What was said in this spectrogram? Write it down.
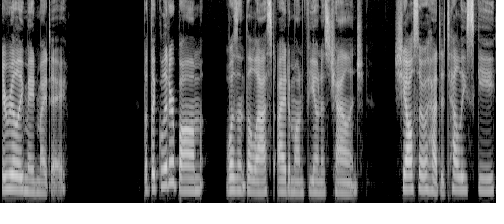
it really made my day. But the glitter bomb wasn't the last item on Fiona's challenge. She also had to tele ski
